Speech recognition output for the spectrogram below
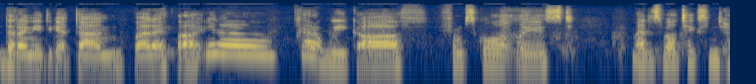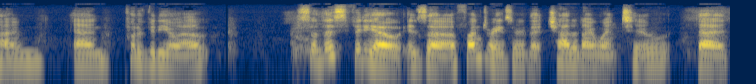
that I need to get done, but I thought, you know, got a week off from school at least. Might as well take some time and put a video out. So this video is a fundraiser that Chad and I went to that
